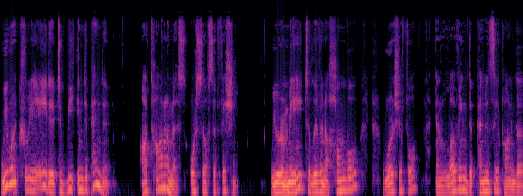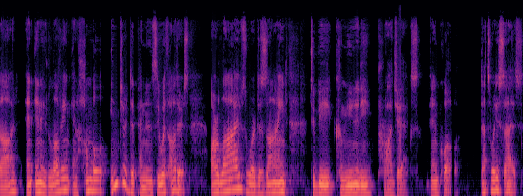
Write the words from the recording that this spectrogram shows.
We weren't created to be independent, autonomous, or self sufficient. We were made to live in a humble, worshipful, and loving dependency upon God and in a loving and humble interdependency with others. Our lives were designed to be community projects, end quote. That's what he says.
